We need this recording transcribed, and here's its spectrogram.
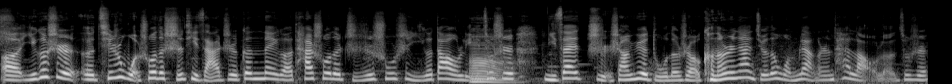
呃，一个是呃，其实我说的实体杂志跟那个他说的纸质书是一个道理，就是嗯你在纸上阅读的时候，可能人家觉得我们两个人太老了，就是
